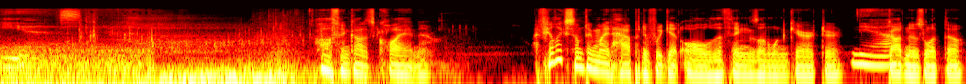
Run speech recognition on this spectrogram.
Yes. Oh, thank God it's quiet now. I feel like something might happen if we get all the things on one character. Yeah. God knows what, though.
